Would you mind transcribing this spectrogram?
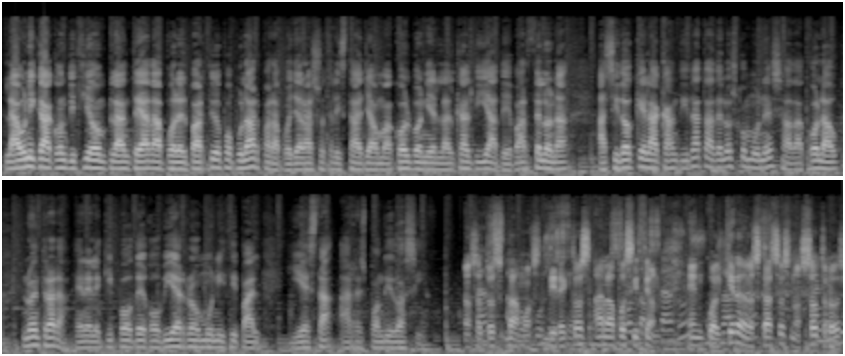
La única condición planteada por el Partido Popular para apoyar al socialista Jaume Colboni en la alcaldía de Barcelona ha sido que la candidata de los comunes, Ada Colau, no entrara en el equipo de gobierno municipal y esta ha respondido así. Nosotros vamos directos a la oposición. En cualquiera de los casos, nosotros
